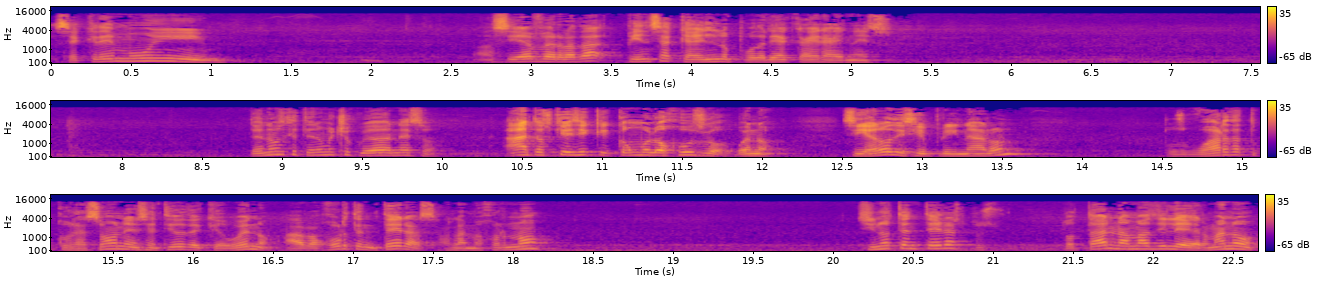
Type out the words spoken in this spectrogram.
se cree muy así aferrada, piensa que a él no podría caer en eso. Tenemos que tener mucho cuidado en eso. Ah, entonces quiere decir que cómo lo juzgo. Bueno, si ya lo disciplinaron, pues guarda tu corazón en el sentido de que, bueno, a lo mejor te enteras, a lo mejor no. Si no te enteras, pues total, nada más dile, hermano,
